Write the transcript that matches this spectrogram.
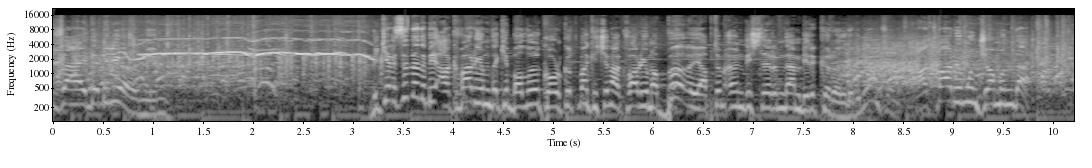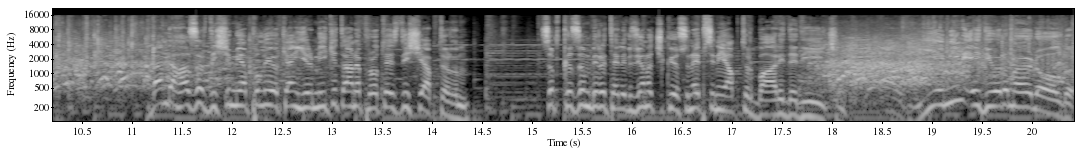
izah edebiliyor muyum? Bir keresinde de bir akvaryumdaki balığı korkutmak için akvaryuma bı yaptım. Ön dişlerimden biri kırıldı biliyor musun? Akvaryumun camında. Ben de hazır dişim yapılıyorken 22 tane protez diş yaptırdım. Sırf kızın biri televizyona çıkıyorsun hepsini yaptır bari dediği için. Yemin ediyorum öyle oldu.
